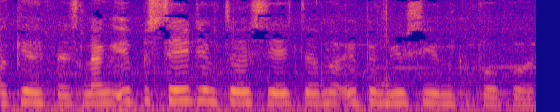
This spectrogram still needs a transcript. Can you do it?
Okay, fast lange über Stadium durchsetzen, aber über Museum gebaut.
